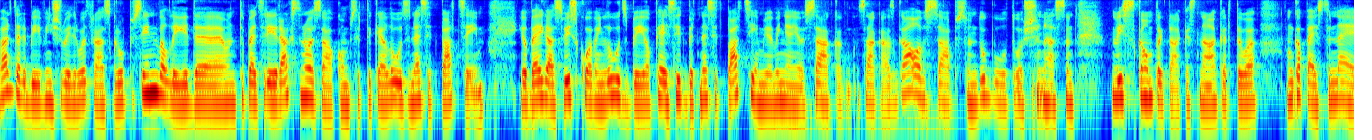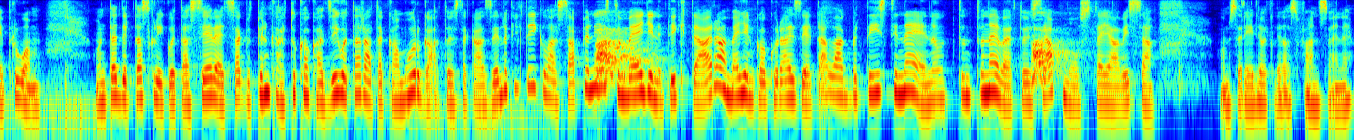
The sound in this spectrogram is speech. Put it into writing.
vardarbība. Viņš bija otrās grupas invalīde, un tāpēc arī raksta nosaukums ir tikai lūdzu nesit pacīm. Jo beigās viss, ko viņa lūdza, bija ok, sit, bet nesit pacīm, jo viņai jau sāka, sākās galvas sāpes un dubultošanās un viss komplektā, kas nāk ar to. Un kāpēc tu neej prom? Un tad ir tas, ko tās sievietes saka, bet pirmkārt, tu kaut kā dzīvo tādā tā kā murgā, tu esi tā kā zina tīmekļa tīklā sapinies, tu mēģini tikt ārā, mēģini kaut kur aiziet tālāk, bet īsti nē, nu, tu, tu nevari, tu esi apmulsis tajā visā. Mums arī ļoti liels fans, vai ne?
